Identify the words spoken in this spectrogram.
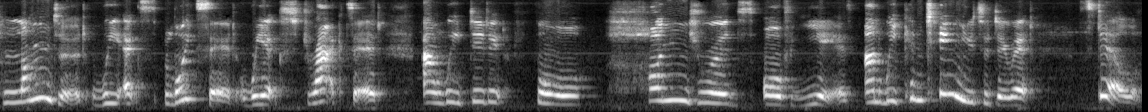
plundered, we exploited, we extracted, and we did it for hundreds of years. And we continue to do it still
